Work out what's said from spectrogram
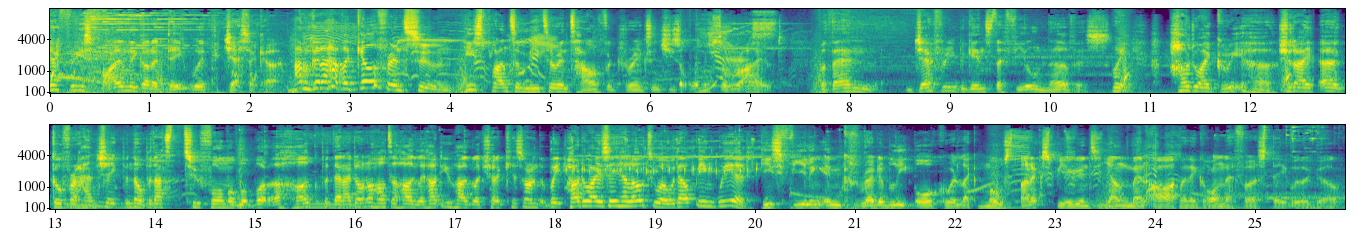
Jeffrey's finally got a date with Jessica. I'm gonna have a girlfriend soon. He's planned to meet her in town for drinks and she's almost arrived. But then Jeffrey begins to feel nervous. Wait, how do I greet her? Should I uh, go for a handshake? But no, but that's too formal. But what a hug? But then I don't know how to hug. Like, how do you hug? Like, should I kiss her? On the- Wait, how do I say hello to her without being weird? He's feeling incredibly awkward, like most unexperienced young men are when they go on their first date with a girl.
